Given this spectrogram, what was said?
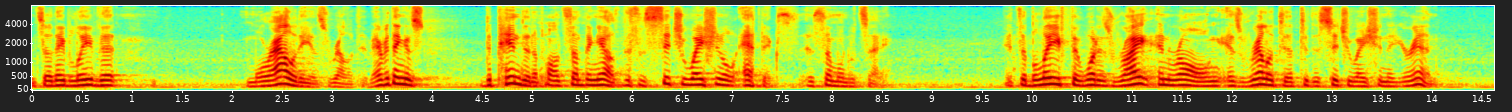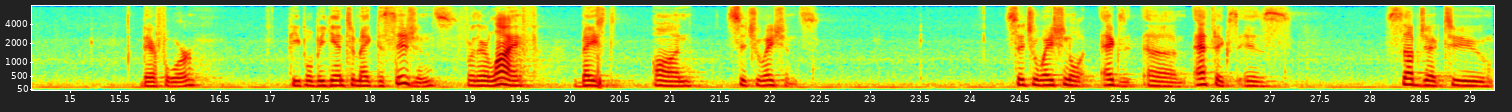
And so they believe that morality is relative. Everything is dependent upon something else. This is situational ethics, as someone would say. It's a belief that what is right and wrong is relative to the situation that you're in. Therefore, people begin to make decisions for their life based on situations. Situational ex- uh, ethics is subject to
